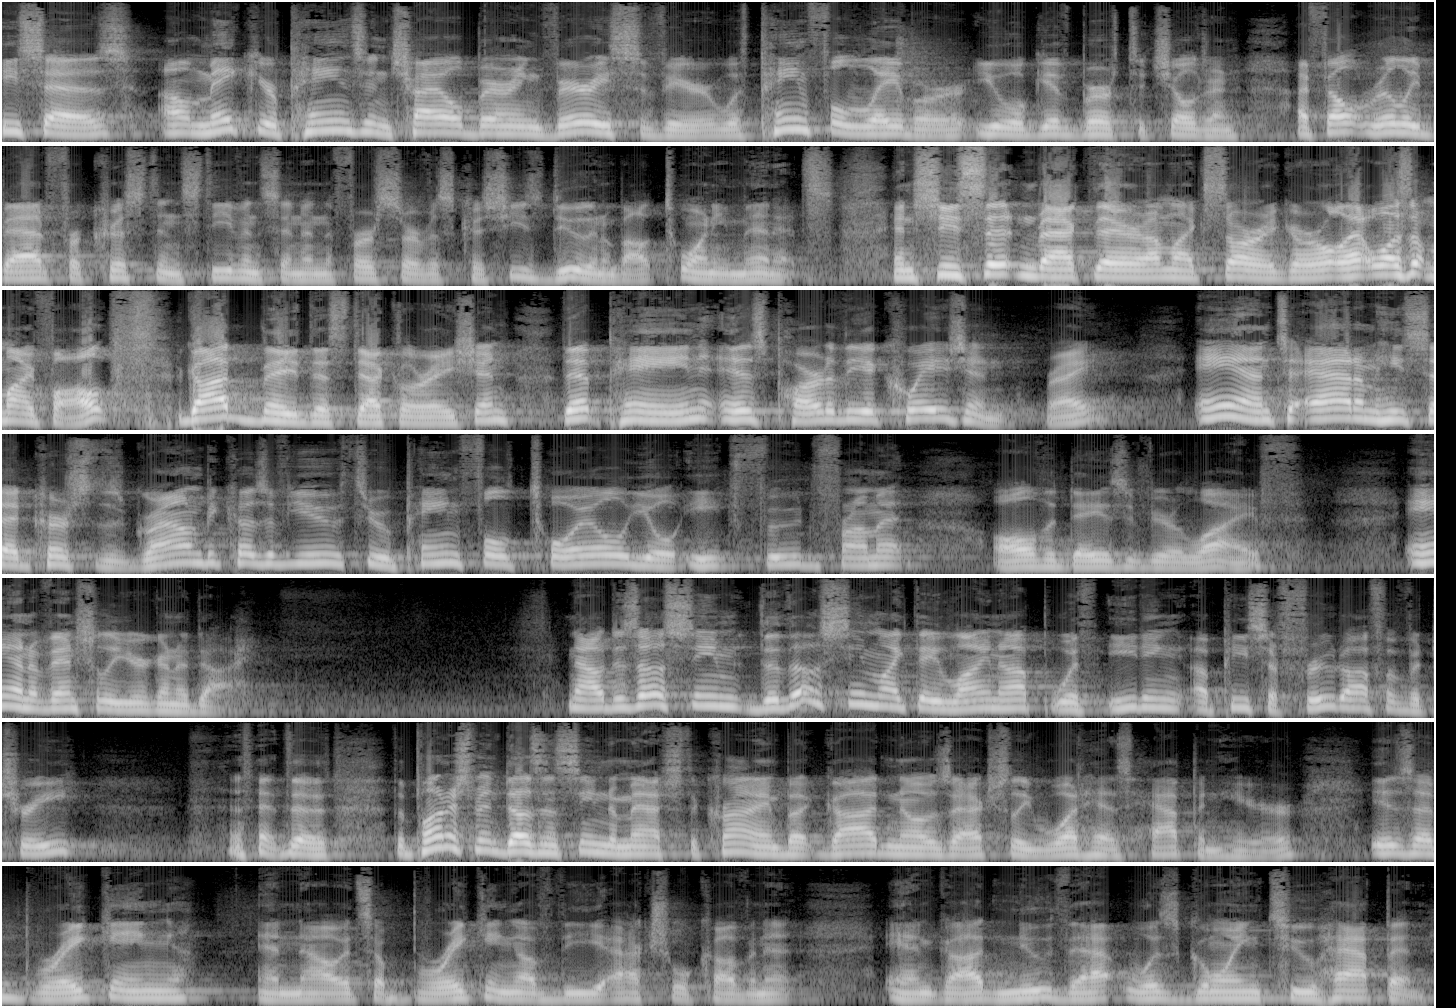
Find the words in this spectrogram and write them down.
He says, I'll make your pains in childbearing very severe. With painful labor, you will give birth to children. I felt really bad for Kristen Stevenson in the first service because she's due in about 20 minutes. And she's sitting back there. I'm like, sorry, girl, that wasn't my fault. God made this declaration that pain is part of the equation, right? And to Adam, he said, Cursed is the ground because of you. Through painful toil, you'll eat food from it all the days of your life. And eventually, you're going to die. Now, does those seem, do those seem like they line up with eating a piece of fruit off of a tree? the, the punishment doesn't seem to match the crime, but God knows actually what has happened here is a breaking, and now it's a breaking of the actual covenant, and God knew that was going to happen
